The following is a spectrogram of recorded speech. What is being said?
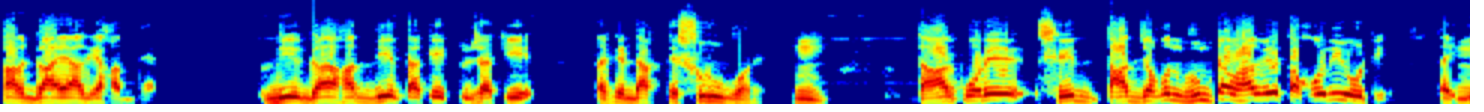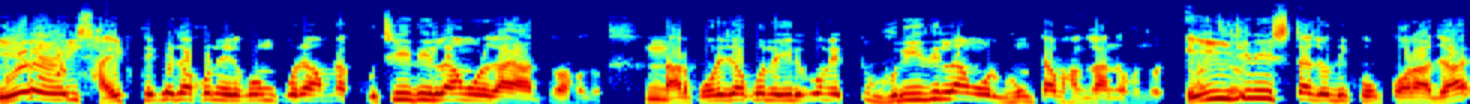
তার গায়ে আগে হাত দেয়। দিয়ে গায়ে হাত দিয়ে তাকে একটু ঝাঁকিয়ে তাকে ডাকতে শুরু করে। হুম। তারপরে সে তার যখন ঘুমটা ভাগে তখনই ওঠে। তাই এর ওই সাইড থেকে যখন এরকম করে আমরা খুচিয়ে দিলাম ওর গায়ে হাত ধোয়া হলো তারপরে যখন এইরকম একটু ঘুরিয়ে দিলাম ওর ঘুমটা ভাঙানো হলো। এই আচ্ছা। জিনিসটা যদি করা যায়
